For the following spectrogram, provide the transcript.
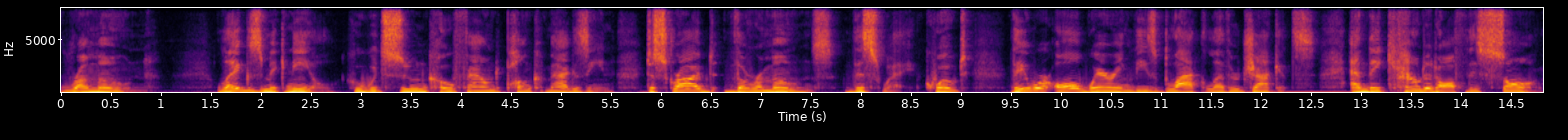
Ramone. Legs McNeil, who would soon co found Punk magazine, described the Ramones this way quote, they were all wearing these black leather jackets, and they counted off this song,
